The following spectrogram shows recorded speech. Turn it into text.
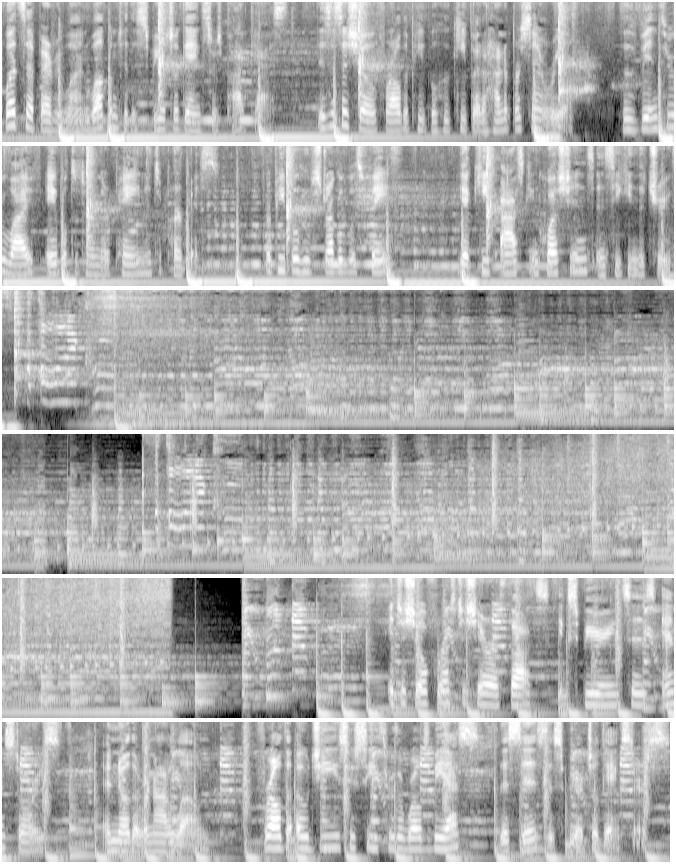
What's up, everyone? Welcome to the Spiritual Gangsters podcast. This is a show for all the people who keep it 100% real, who've been through life able to turn their pain into purpose, for people who've struggled with faith, yet keep asking questions and seeking the truth. A show for us to share our thoughts, experiences, and stories, and know that we're not alone. For all the OGs who see through the world's BS, this is the Spiritual Gangsters.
